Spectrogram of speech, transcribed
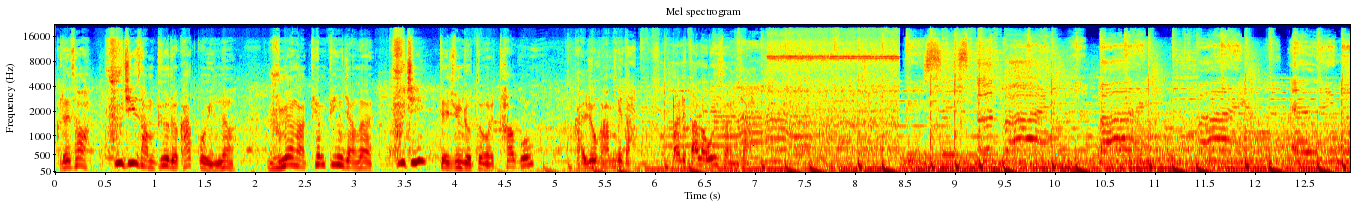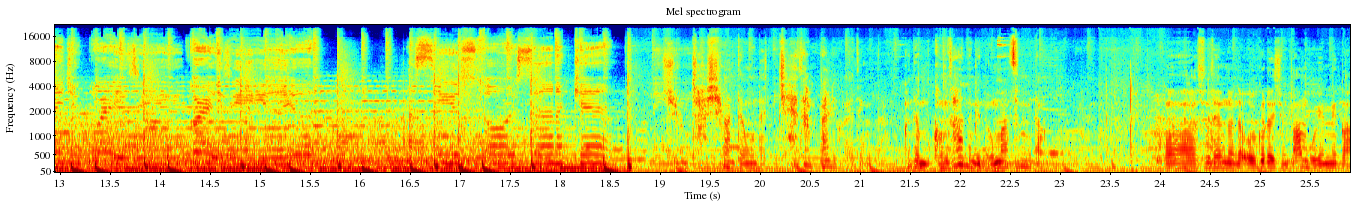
그래서 후지 산뷰를 갖고 있는 유명한 캠핑장을 굳이 대중교통을 타고 가려고 합니다. 빨리 따라오이소 이제. 시간 때문에 최대한 빨리 가야 됩니다. 근데 뭐 검사하는 게 너무 많습니다. 와 선생님들 내 얼굴에 지금 땀 보입니까?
